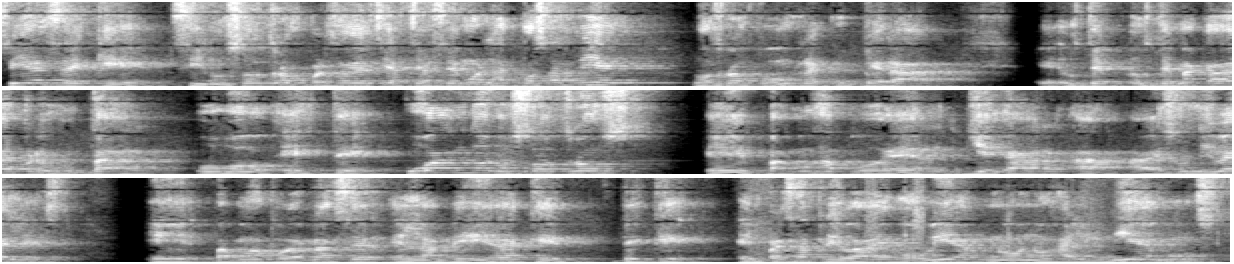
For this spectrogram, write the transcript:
Fíjense que si nosotros, por eso decía, si hacemos las cosas bien, nosotros podemos recuperar. Eh, usted, usted me acaba de preguntar, Hugo, este, ¿cuándo nosotros eh, vamos a poder llegar a esos niveles? Eh, vamos a poderlo hacer en la medida que, de que empresa privada y gobierno nos alineemos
